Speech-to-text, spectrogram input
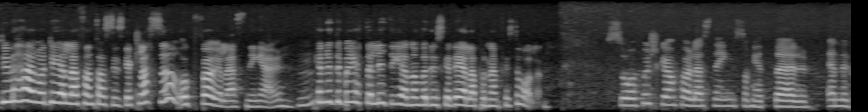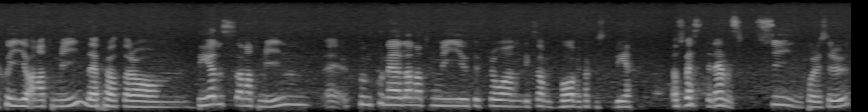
Du är här och delar fantastiska klasser och föreläsningar. Mm. Kan du inte berätta lite grann om vad du ska dela på den här festivalen? Så först ska jag ha en föreläsning som heter Energi och anatomi där jag pratar om dels anatomin, eh, funktionell anatomi utifrån liksom vad vi faktiskt vet, alltså västerländsk syn på hur det ser ut.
